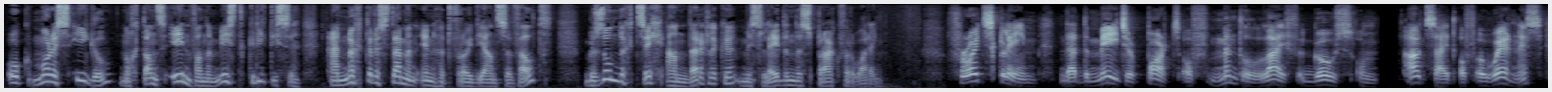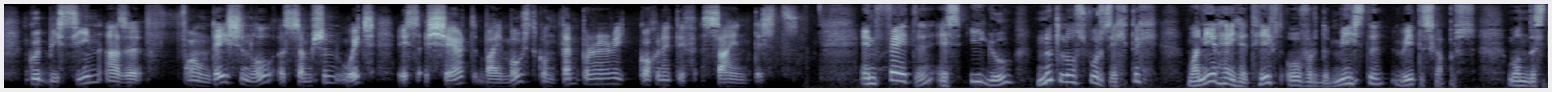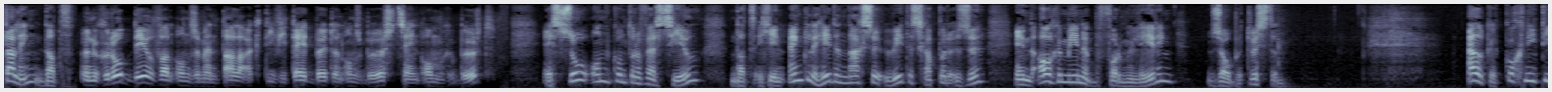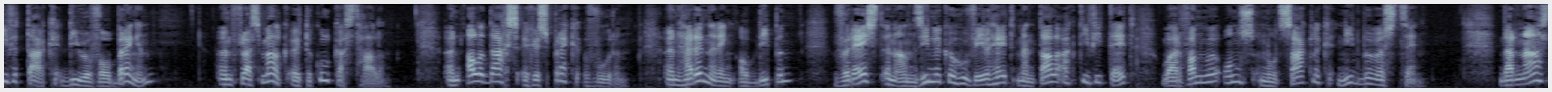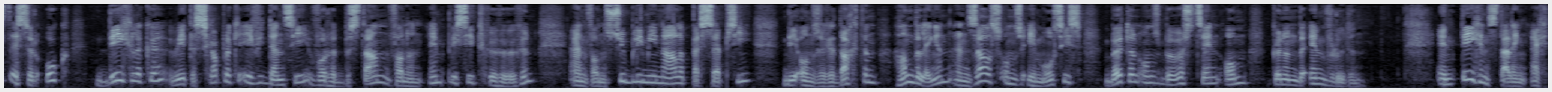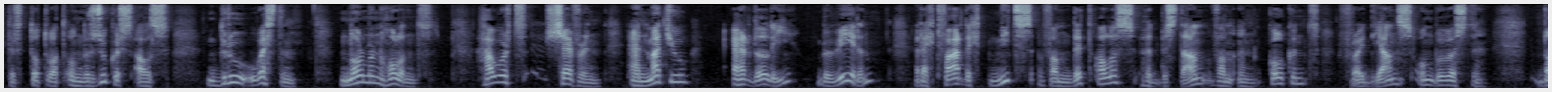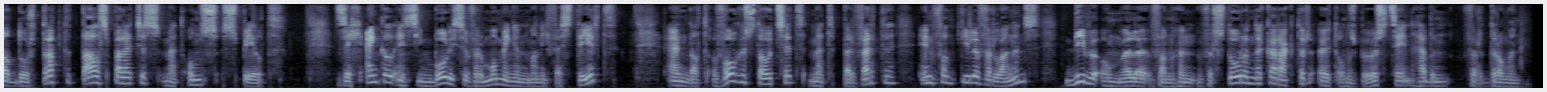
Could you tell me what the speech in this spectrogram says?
Ook Morris Eagle, nogthans een van de meest kritische en nuchtere stemmen in het Freudiaanse veld, bezondigt zich aan dergelijke misleidende spraakverwarring. Freud's claim that the major part of mental life goes on outside of awareness could be seen as a foundational assumption which is shared by most contemporary cognitive scientists. In feite is Eagle nutteloos voorzichtig wanneer hij het heeft over de meeste wetenschappers, want de stelling dat een groot deel van onze mentale activiteit buiten ons bewustzijn om gebeurt, is zo oncontroversieel dat geen enkele hedendaagse wetenschapper ze in de algemene formulering zou betwisten. Elke cognitieve taak die we volbrengen, een fles melk uit de koelkast halen, een alledaags gesprek voeren, een herinnering opdiepen, vereist een aanzienlijke hoeveelheid mentale activiteit waarvan we ons noodzakelijk niet bewust zijn. Daarnaast is er ook degelijke wetenschappelijke evidentie voor het bestaan van een impliciet geheugen en van subliminale perceptie, die onze gedachten, handelingen en zelfs onze emoties buiten ons bewustzijn om kunnen beïnvloeden. In tegenstelling echter tot wat onderzoekers als Drew Weston, Norman Holland, Howard Chevron en Matthew Erdely beweren, rechtvaardigt niets van dit alles het bestaan van een kolkend Freudiaans onbewuste, dat doortrapte taalspelletjes met ons speelt, zich enkel in symbolische vermommingen manifesteert, en dat volgestouwd zit met perverte, infantiele verlangens, die we omwille van hun verstorende karakter uit ons bewustzijn hebben verdrongen.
